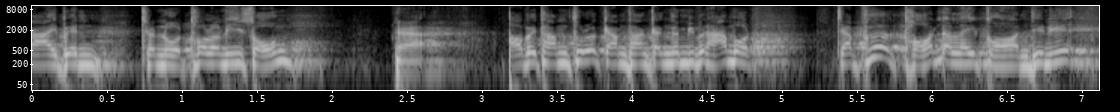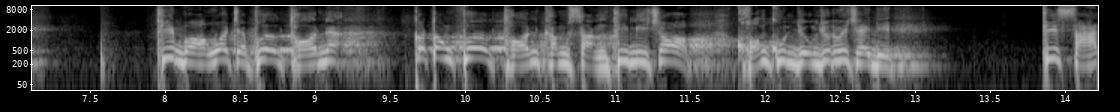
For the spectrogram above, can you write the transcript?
กลายเป็นโฉนดธรณีสงฆ์นะเอาไปทำธุรกรรมทางการเงินมีปัญหาหมด จะเพิกถอนอะไรก่อนทีนี้ ที่บอกว่าจะเพิกถอนเนี่ยก็ต้องเพิกถอนคำสั่งที่มีชอบของคุณยงยุทธวิชัยดิตที่ศาล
